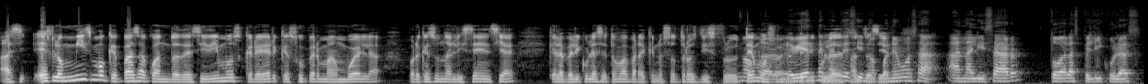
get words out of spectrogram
así, es lo mismo que pasa cuando decidimos creer que Superman vuela, porque es una licencia que la película se toma para que nosotros No, disfrutemos claro, una película de Evidentemente, si nos fantasía. ponemos a analizar todas las películas,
